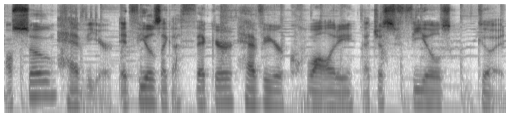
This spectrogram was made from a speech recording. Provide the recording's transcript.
also heavier. It feels like a thicker, heavier quality that just feels good.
